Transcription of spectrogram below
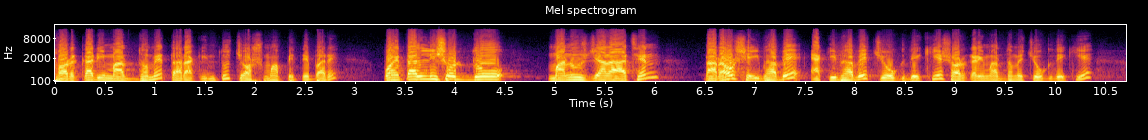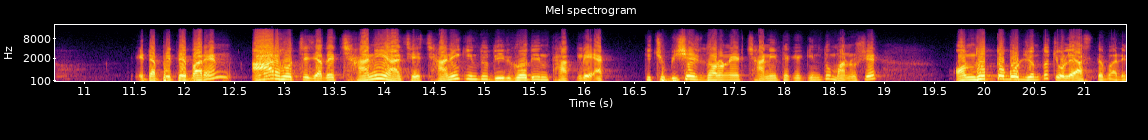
সরকারি মাধ্যমে তারা কিন্তু চশমা পেতে পারে। পঁয়তাল্লিশ ঊর্ধ্ব মানুষ যারা আছেন, তারাও সেইভাবে, একইভাবে চোখ দেখিয়ে, সরকারি মাধ্যমে চোখ দেখিয়ে এটা পেতে পারেন। আর হচ্ছে যাদের ছানি আছে, ছানি কিন্তু দীর্ঘদিন থাকলে এক, কিছু বিশেষ ধরনের ছানি থেকে কিন্তু মানুষের অন্ধত্ব পর্যন্ত চলে আসতে পারে।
